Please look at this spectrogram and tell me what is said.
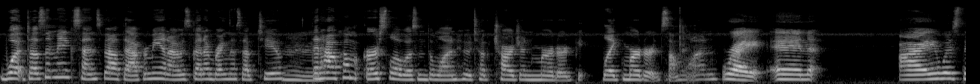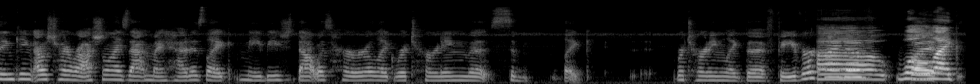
what doesn't make sense about that for me and I was going to bring this up to you. Hmm. Then how come Ursula wasn't the one who took charge and murdered pe- like murdered someone? Right. And I was thinking, I was trying to rationalize that in my head as like maybe that was her like returning the sub, like returning like the favor kind of. Uh, well, but- like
